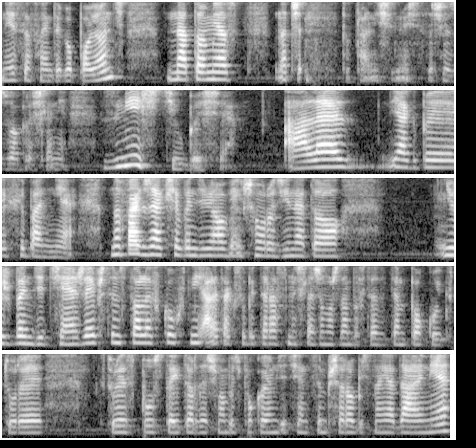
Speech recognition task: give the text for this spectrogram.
Nie jestem w stanie tego pojąć. Natomiast, znaczy, totalnie się zmieści, to też jest złe określenie. Zmieściłby się, ale jakby chyba nie. No fakt, że jak się będzie miało większą rodzinę, to już będzie ciężej przy tym stole w kuchni, ale tak sobie teraz myślę, że można by wtedy ten pokój, który, który jest pusty i teoretycznie ma być pokojem dziecięcym, przerobić na jadalnię,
